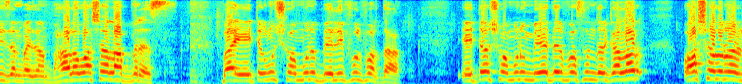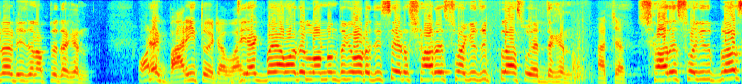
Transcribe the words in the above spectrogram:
ডিজাইন ভাইজান ভালোবাসা লাভ ম্যারেজ ভাই এটা কোনো সম্পূর্ণ বেলিফুল পর্দা। এটা সম্পূর্ণ মেয়েদের পছন্দের কালার অসাধারণ একটা ডিজাইন আপনি দেখেন। অনেক ভারী তো এটা ভাই। এক ভাই আমাদের লন্ডন থেকে অর্ডার দিচ্ছে এটা সাড়ে ছয় কেজি প্লাস ওয়েট দেখেন। আচ্ছা। সাড়ে ছয় কেজি প্লাস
